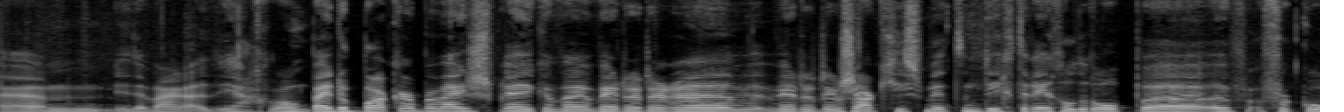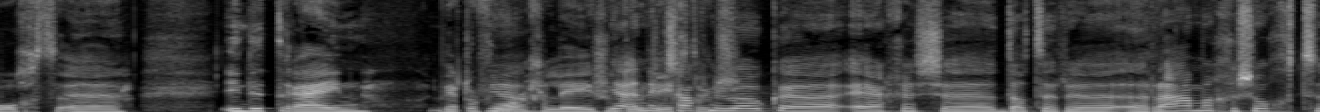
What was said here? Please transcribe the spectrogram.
Um, er waren, ja, gewoon bij de bakker, bij wijze van spreken, werden er, uh, werden er zakjes met een dichtregel erop uh, verkocht. Uh, in de trein werd er voorgelezen. Ja, door en ik zag nu ook ergens dat er ramen gezocht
